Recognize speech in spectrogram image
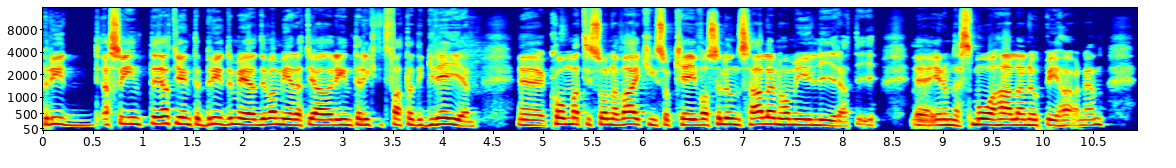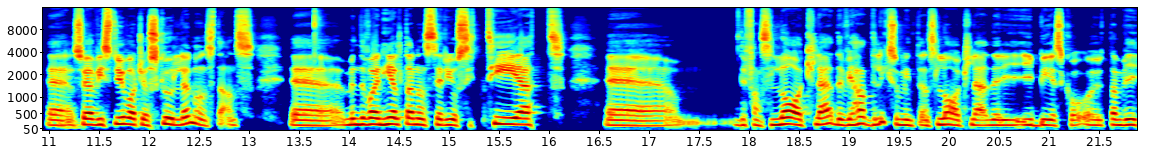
brydde, alltså inte att jag inte brydde mig, det var mer att jag inte riktigt fattade grejen. Eh, komma till Solna Vikings, okej, Vasalundshallen har man ju lirat i, eh, Mm. i de där små hallarna uppe i hörnen. Eh, Mm. Så jag visste ju vart jag skulle någonstans. Eh, men det var en helt annan seriositet. Det fanns lagkläder, vi hade liksom inte ens lagkläder i, i BSK, utan vi,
